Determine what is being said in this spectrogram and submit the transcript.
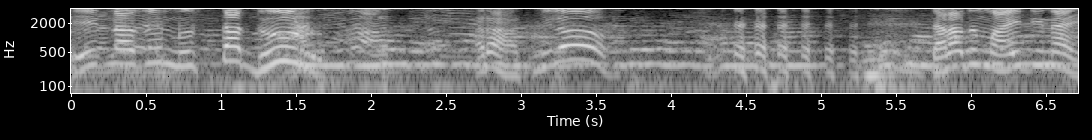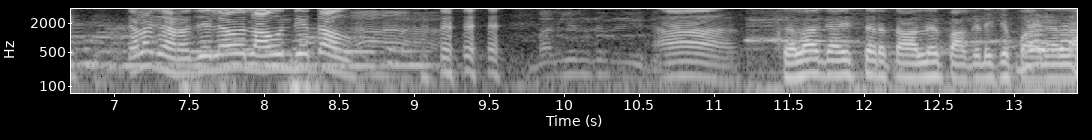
पीठ नाचू नुसता दूर अरे हात मिलो त्याला अजून माहिती नाही. त्याला घराच्या लाव- लावून देत आहो. हा. चला गाईस सर आता आलोय पाकड्याच्या पाड्याला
